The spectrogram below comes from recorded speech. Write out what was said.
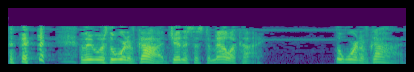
I mean, it was the Word of God, Genesis to Malachi. The Word of God.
